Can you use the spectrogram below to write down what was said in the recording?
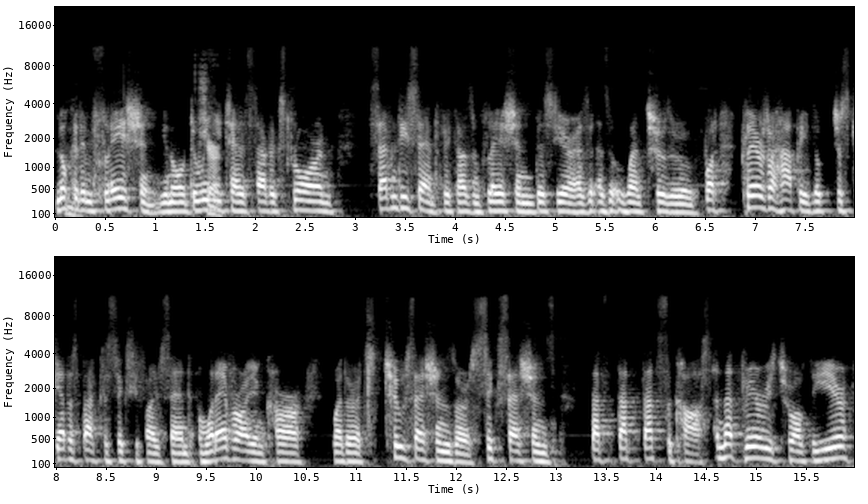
Look mm. at inflation. You know, do we sure. need to start exploring 70 cent because inflation this year has, has went through the roof. But players are happy. Look, just get us back to 65 cent, and whatever I incur, whether it's two sessions or six sessions, that, that, that's the cost. And that varies throughout the year.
